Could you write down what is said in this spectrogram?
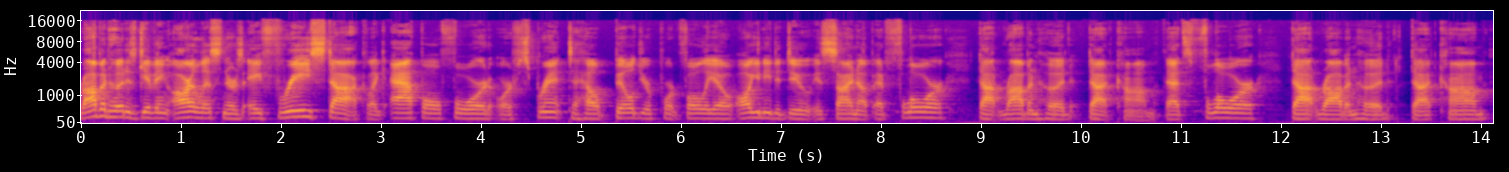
Robinhood is giving our listeners a free stock like Apple, Ford, or Sprint to help build your portfolio. All you need to do is sign up at floor.robinhood.com. That's floor.robinhood.com.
